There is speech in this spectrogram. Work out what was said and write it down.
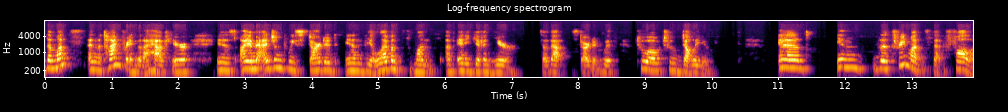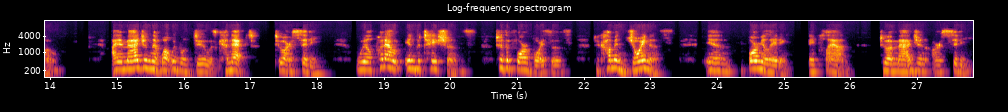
the months and the time frame that I have here is I imagined we started in the 11th month of any given year. So that started with 202W. And in the three months that follow, I imagine that what we will do is connect to our city. We'll put out invitations to the four voices to come and join us in formulating a plan to imagine our city.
